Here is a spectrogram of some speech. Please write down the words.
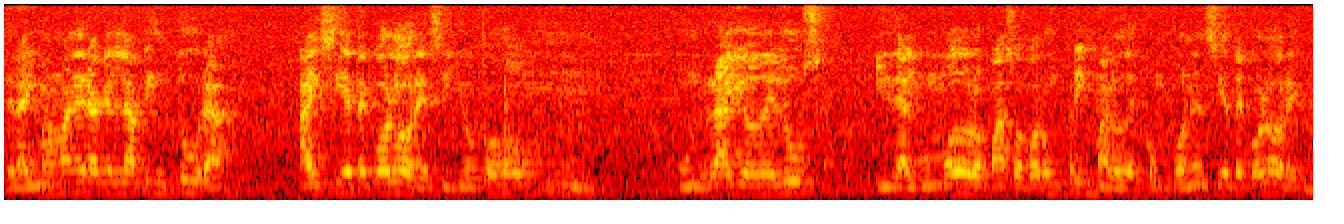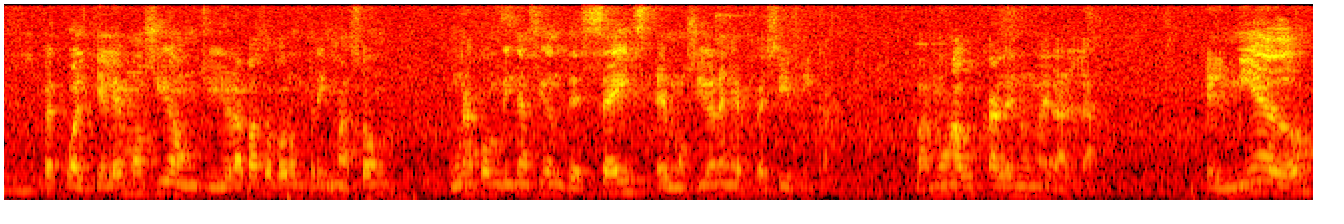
De la misma manera que en la pintura hay siete colores, y yo cojo un, un rayo de luz y de algún modo lo paso por un prisma, lo descompone en siete colores, pues cualquier emoción, si yo la paso por un prisma, son una combinación de seis emociones específicas. Vamos a buscarle enumerarla. El miedo,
